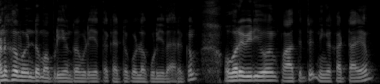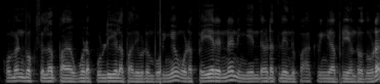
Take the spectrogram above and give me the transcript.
அணுக வேண்டும் அப்படின்ற விடயத்தை கற்றுக்கொள்ளக்கூடியதாக இருக்கும். ஒவ்வொரு வீடியோவையும் பார்த்துட்டு நீங்கள் கட்டாயம் கமெண்ட் பாக்ஸில் ப உங்களோட புள்ளிகளை பதிவிடும் போகிறீங்க உங்களோட பெயர் என்ன நீங்கள் எந்த இடத்துலேருந்து பார்க்குறீங்க அப்படின்றதோட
